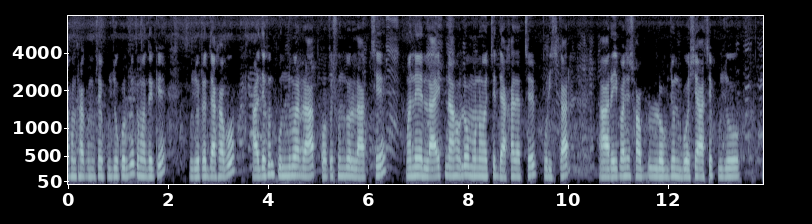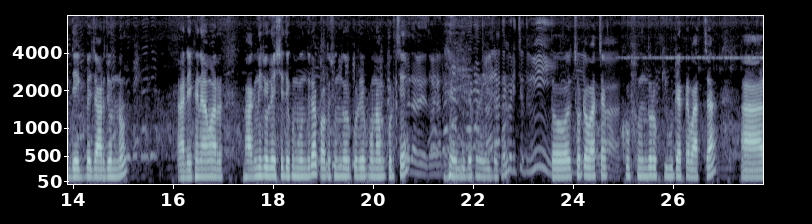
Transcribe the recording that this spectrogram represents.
এখন ঠাকুরমশাই পুজো করবে, তোমাদেরকে পুজোটা দেখাবো। আর দেখুন, পূর্ণিমার রাত, কত সুন্দর লাগছে। মানে লাইট না হলেও মনে হচ্ছে দেখা যাচ্ছে পরিষ্কার। আর এই পাশে সব লোকজন বসে আছে পুজো দেখবে যার জন্য। আর এখানে আমার ভাগ্নি চলে এসেছে দেখুন বন্ধুরা কত সুন্দর করে প্রণাম করছে। এই যে দেখুন এই দেখুন। তো ছোট বাচ্চা খুব সুন্দর কিউট একটা বাচ্চা। আর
